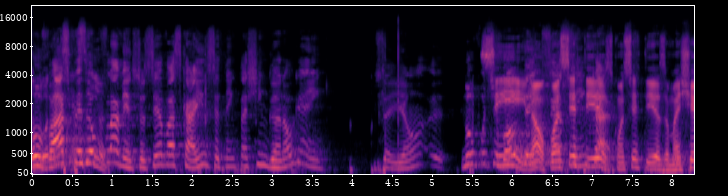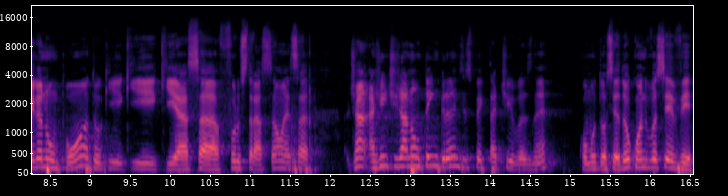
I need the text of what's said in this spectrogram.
O Vasco perdeu assim, pro Flamengo. Se você é vascaíno, você tem que estar tá xingando alguém. Isso aí é um... No futebol Sim, não, com assim, certeza, assim, com certeza. Mas chega num ponto que, que, que essa frustração, essa. Já, a gente já não tem grandes expectativas, né? como torcedor, quando você vê,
